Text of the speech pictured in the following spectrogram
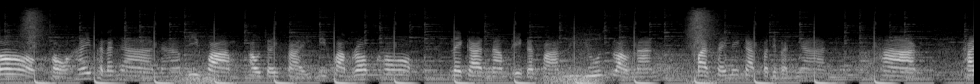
ก็ขอให้พนักงานนะคะมีความเอาใจใส่ มีความรอบคอบ ในการนำเอกสาร reuse เหล่านั้น มาใช้ในการปฏิบัติงาน หากใช้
